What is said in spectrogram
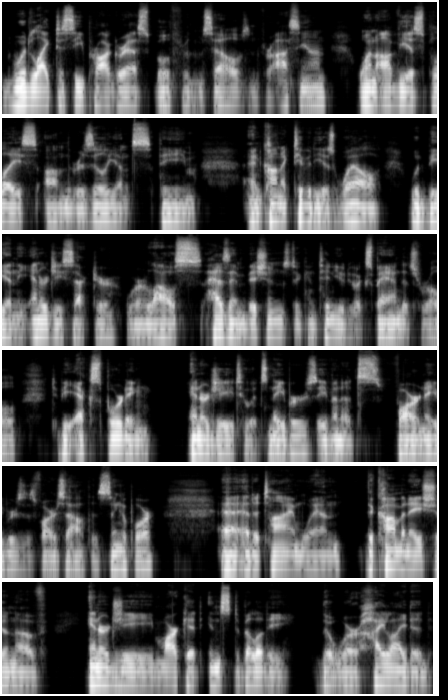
would like to see progress both for themselves and for ASEAN. One obvious place on the resilience theme and connectivity as well would be in the energy sector, where Laos has ambitions to continue to expand its role to be exporting energy to its neighbors, even its far neighbors as far south as Singapore, uh, at a time when the combination of energy market instability that were highlighted,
